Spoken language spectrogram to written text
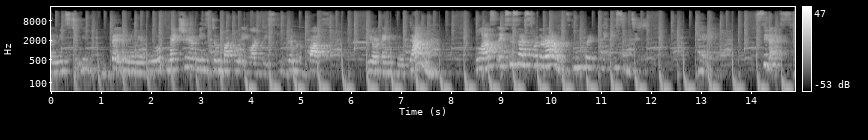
And needs to be bending in your glute. Make sure your knees don't buckle in like this. Keep them above your ankle. Done. Last exercise for the round. It's going? Okay. Sit ups.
